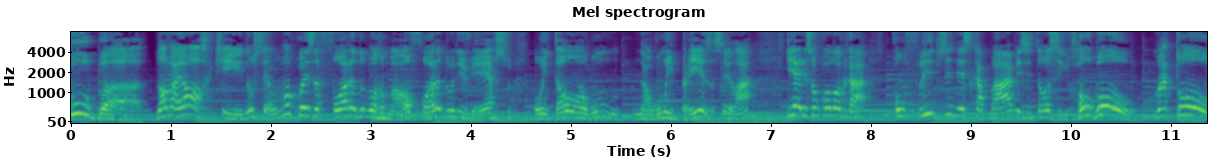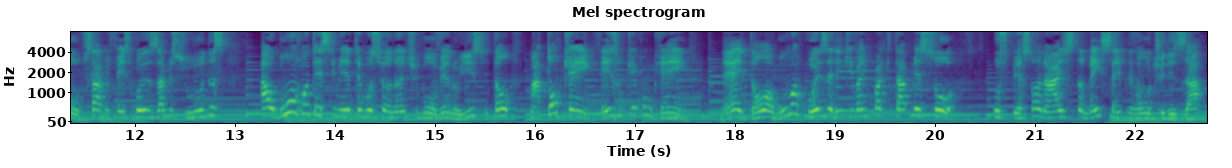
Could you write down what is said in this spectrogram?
Cuba, Nova York, não sei, alguma coisa fora do normal, fora do universo, ou então algum, alguma empresa, sei lá. E aí eles vão colocar conflitos inescapáveis, então assim, roubou, matou, sabe, fez coisas absurdas. Algum acontecimento emocionante envolvendo isso, então matou quem, fez o que com quem, né? Então alguma coisa ali que vai impactar a pessoa. Os personagens também sempre vão utilizar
